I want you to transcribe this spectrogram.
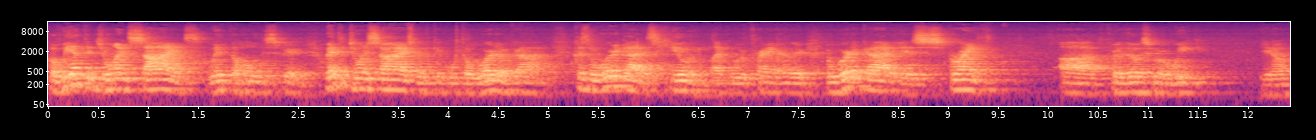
But we have to join sides with the Holy Spirit. We have to join sides with, with the Word of God. Because the Word of God is healing, like we were praying earlier. The Word of God is strength uh, for those who are weak. You know?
